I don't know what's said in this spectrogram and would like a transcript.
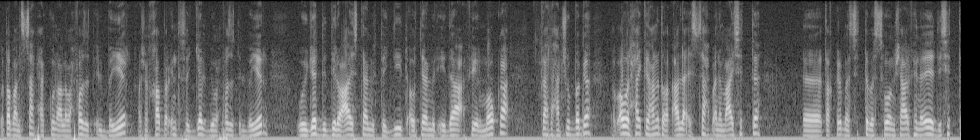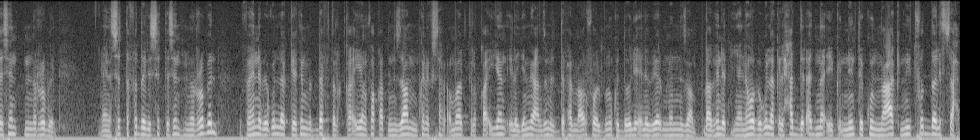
وطبعا السحب هيكون على محفظة البير عشان خاطر انت سجلت بمحفظة البير ويجدد دي لو عايز تعمل تجديد أو تعمل إيداع في الموقع. فاحنا هنشوف بقى. طب أول حاجة كده هنضغط على السحب. أنا معاي ستة آه تقريبا ستة بس هو مش عارف هنا إيه دي ستة سنت من الروبل. يعني ستة فضة لستة سنت من الروبل فهنا بيقول لك يتم الدفع تلقائيا فقط نظام يمكنك سحب اموالك تلقائيا إلى جميع أنظمة الدفع المعروفة والبنوك الدولية إلى غير من النظام. طيب هنا يعني هو بيقول لك الحد الأدنى إن أنت يكون معاك 100 فضه للسحب.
